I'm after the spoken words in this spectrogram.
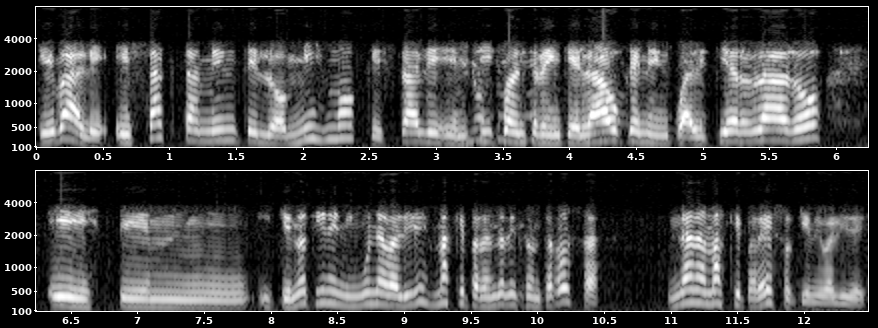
que vale exactamente lo mismo que sale en Pico, en Trenquelauquen, en cualquier lado, este, mm, y que no tiene ninguna validez más que para andar en Santa Rosa. Nada más que para eso tiene validez.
